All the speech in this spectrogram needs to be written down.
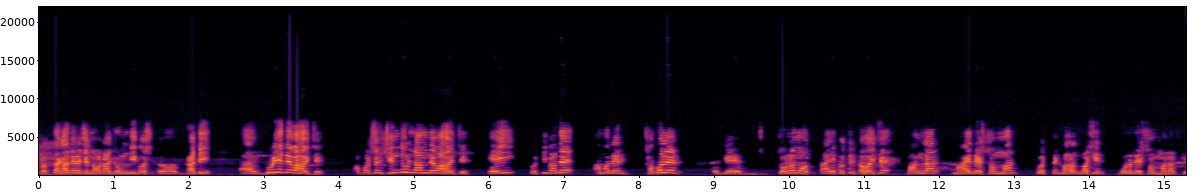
প্রত্যাঘাত এনেছে, নটা জঙ্গি ঘাঁটি গুড়িয়ে দেওয়া হয়েছে, অপারেশন সিন্দুর নাম দেওয়া হয়েছে, এই প্রতিবাদে আমাদের সকলের যে জনমত তা একত্রিত হয়েছে। বাংলার মায়েদের সম্মান প্রত্যেক ভারতবাসীর বোনদের সম্মান আজকে।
